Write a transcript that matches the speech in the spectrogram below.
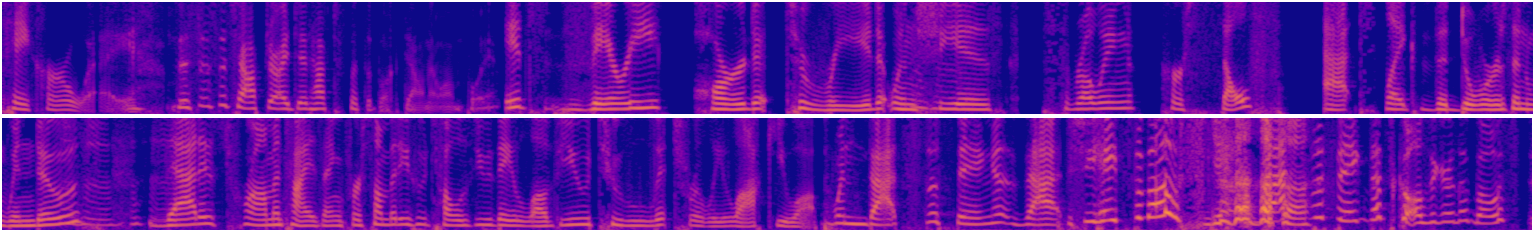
take her away. This is the chapter I did have to put the book down at one point. It's very hard to read when she Mhm. is throwing herself at like the doors and windows. Mm-hmm. That is traumatizing for somebody who tells you they love you to literally lock you up. when that's the thing that she hates the most. Yeah. that's the thing that's causing her the most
